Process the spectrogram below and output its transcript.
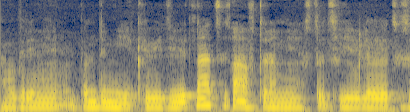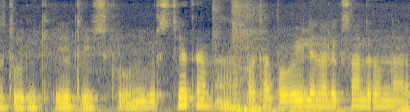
во время пандемии COVID-19». Авторами статьи являются сотрудники педиатрического университета Потапова Елена Александровна,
